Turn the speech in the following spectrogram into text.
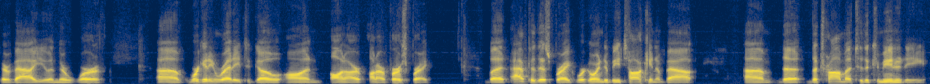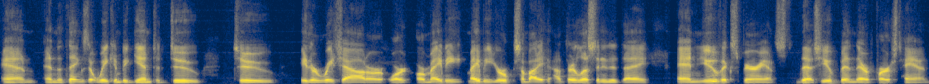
their value and their worth. Uh, we're getting ready to go on on our on our first break, but after this break, we're going to be talking about um, the the trauma to the community and and the things that we can begin to do to either reach out or or or maybe maybe you're somebody out there listening today and you've experienced this. You've been there firsthand.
